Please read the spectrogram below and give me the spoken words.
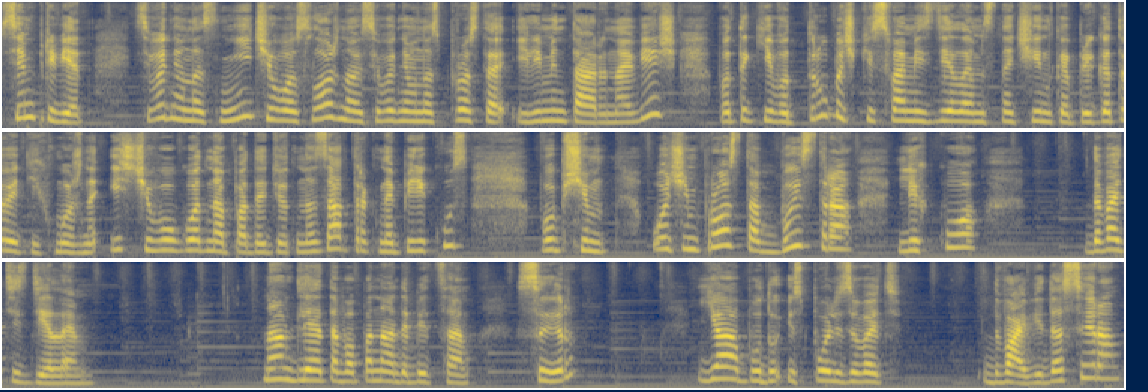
Всем привет! Сегодня у нас ничего сложного, сегодня у нас просто элементарная вещь. Вот такие вот трубочки с вами сделаем с начинкой. Приготовить их можно из чего угодно, подойдет на завтрак, на перекус. В общем, очень просто, быстро, легко. Давайте сделаем. Нам для этого понадобится сыр. Я буду использовать два вида сыра.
